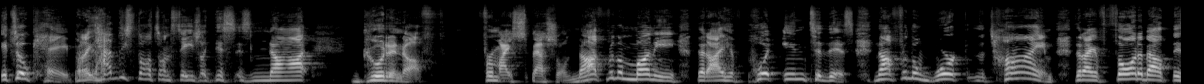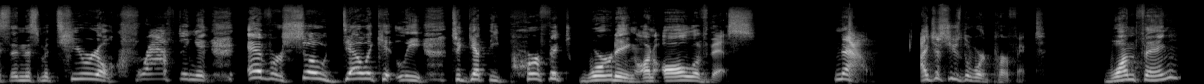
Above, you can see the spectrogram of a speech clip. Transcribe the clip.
it's okay. But I have these thoughts on stage like this is not good enough for my special, not for the money that I have put into this, not for the work, the time that I have thought about this and this material, crafting it ever so delicately to get the perfect wording on all of this. Now, I just used the word perfect. One thing,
